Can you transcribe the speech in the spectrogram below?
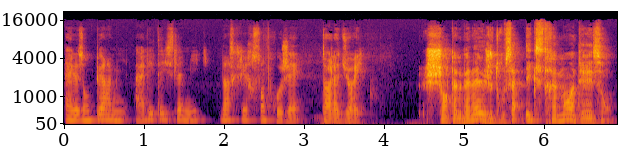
elles ont permis à l'État islamique d'inscrire son projet dans la durée. Chantal Vanel, je trouve ça extrêmement intéressant.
